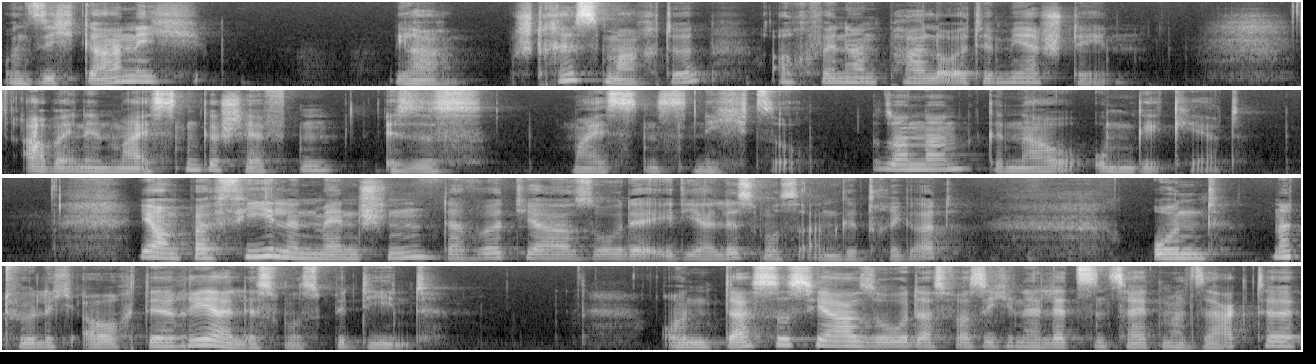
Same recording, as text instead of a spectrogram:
und sich gar nicht ja, Stress machte, auch wenn ein paar Leute mehr stehen. Aber in den meisten Geschäften ist es meistens nicht so, sondern genau umgekehrt. Ja, und bei vielen Menschen, da wird ja so der Idealismus angetriggert und natürlich auch der Realismus bedient. Und das ist ja so das, was ich in der letzten Zeit mal sagte.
